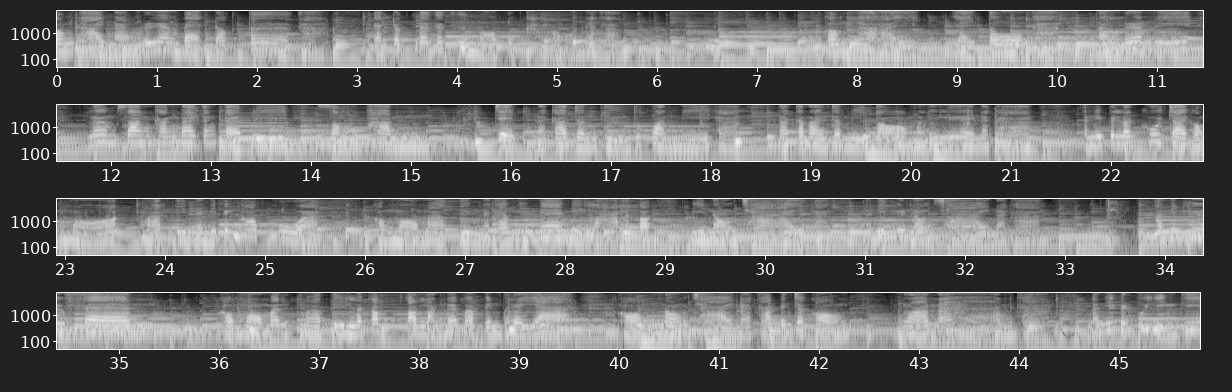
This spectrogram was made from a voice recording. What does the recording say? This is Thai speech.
องถ่ายหนังเรื่องแบกด็อกเตอร์ค่ะ แบกด็อกเตอร์ก็คือหมอภูเขานะคะกองถ่ายใหญ่โตค่ะ หนังเรื่องนี้เริ่มสร้างครั้งแรกตั้งแต่ปี 2007 นะคะ จนถึงทุกวันนี้ค่ะ และกำลังจะมีต่อมาเรื่อยๆนะคะ อันนี้เป็นรถคู่ใจของหมอมาติน อันนี้เป็นครอบครัว ของหมอมาตินนะคะ มีแม่มีหลานแล้วก็มีน้องชายค่ะ อันนี้คือน้องชายนะคะ อันนี้คือแฟนของหมอมามาตินแล้วก็ตอนหลังได้มาเป็นภรรยาของน้องชายนะคะ เป็นเจ้าของร้านอาหารค่ะ อันนี้เป็นผู้หญิงที่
